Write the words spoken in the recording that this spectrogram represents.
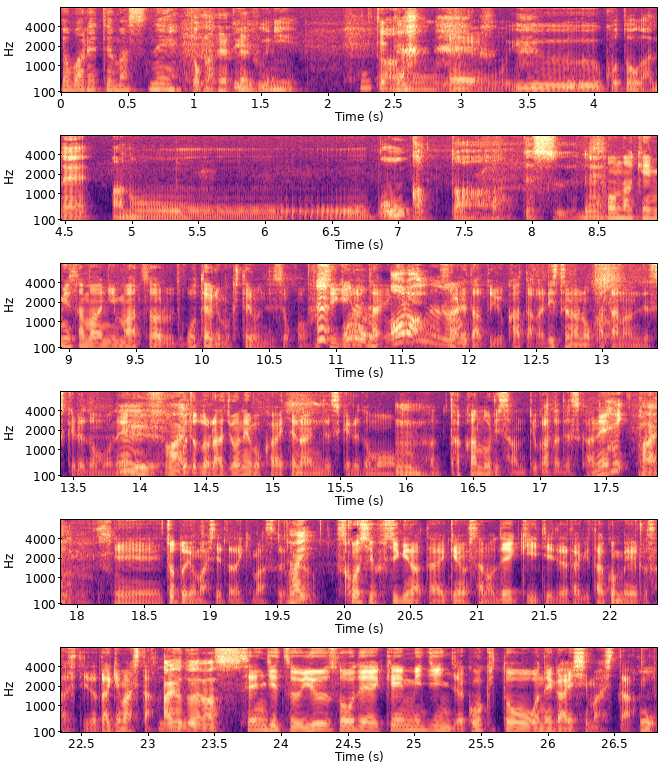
呼ばれてますね、とかっていうふうに、あの、えいうことがね、あの多かったですね。そんな県民様にまつわるお便りも来てるんですよ。不思議な体験をされたという方がリスナーの方なんですけれどもね。ちょっとラジオネーム書いてないんですけれども、ん高則さんという方ですかね。はいはい。えーちょっと読ませていただきます、はい少し不思議な体験をしたので聞いていただきたくメールさせていただきました。ありがとうございます。先日郵送で県民神社ご祈祷をお願いしましたお。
